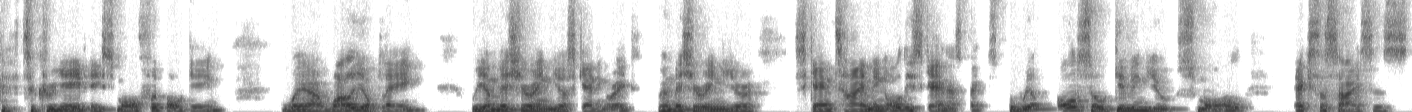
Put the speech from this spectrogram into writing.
to create a small football game where while you're playing, we are measuring your scanning rate, we're measuring your scan timing, all these scan aspects, but we're also giving you small exercises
